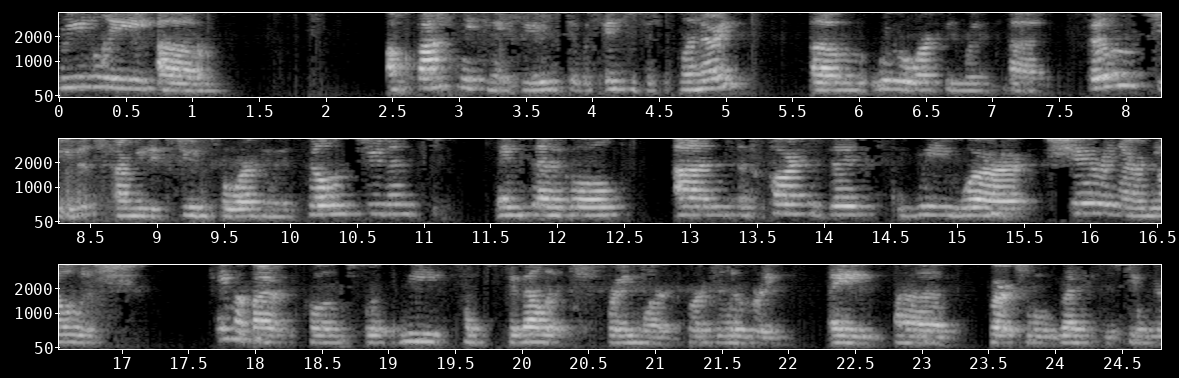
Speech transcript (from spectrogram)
really um, a fascinating experience. It was interdisciplinary. Um, we were working with uh, film students, our music students were working with film students in Senegal. And as part of this, we were sharing our knowledge. Came about because we had developed a framework for delivering a uh, virtual residency and we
